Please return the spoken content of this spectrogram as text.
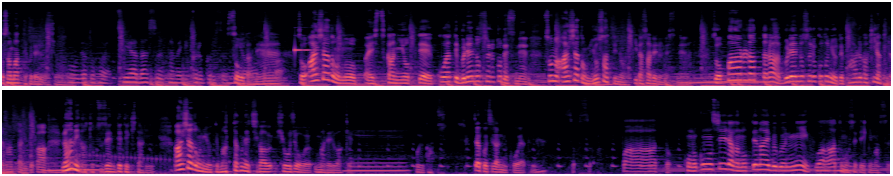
収まってくれるでしょそうであとほら艶出すためにくるくるするそうだねそうアイシャドウのえ質感によってこうやってブレンドするとですねそのアイシャドウの良さっていうのが引き出されるんですねそうパールだったらブレンドすることによってパールがキラキラなったりとかラメが突然出てきたりアイシャドウによって全くね違う表情が生まれるわけこういう感じじゃあこちらにこうやってねそうそうパーっとこのコンシーラーが乗ってない部分にふわーっと乗せていきます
